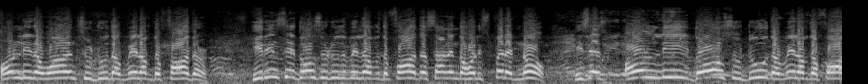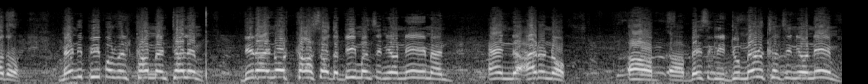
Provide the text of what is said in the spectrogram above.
Only the ones who do the will of the Father. He didn't say those who do the will of the Father, Son, and the Holy Spirit. No. He says only those who do the will of the Father. Many people will come and tell him, Did I not cast out the demons in your name and, and uh, I don't know, uh, uh, basically do miracles in your name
